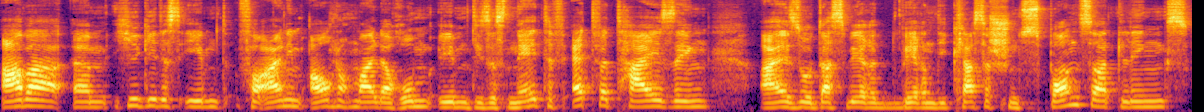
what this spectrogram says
Aber ähm, hier geht es eben vor allem auch nochmal darum, eben dieses Native Advertising, also das wäre, wären die klassischen Sponsored Links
